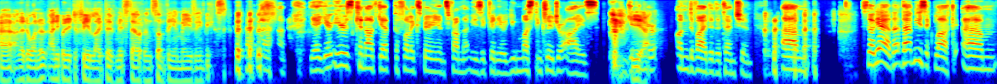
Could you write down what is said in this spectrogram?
uh, and I don't want anybody to feel like they've missed out on something amazing. Because yeah, your ears cannot get the full experience from that music video. You must include your eyes. Give yeah. your undivided attention. Um, so yeah, that, that music block, um,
